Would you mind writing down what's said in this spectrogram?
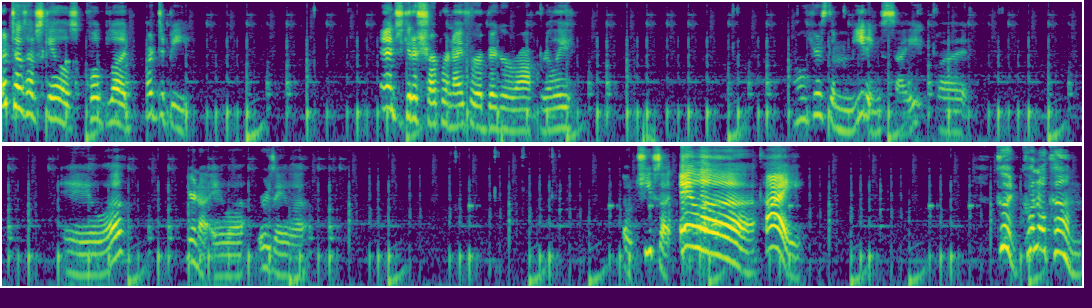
Reptiles have scales, cold blood, hard to beat. And just get a sharper knife or a bigger rock, really. Well, here's the meeting site, but... Ayla? You're not Ayla. Where's Ayla? Oh, Chief's hut. Ayla! Hi! Good, Chrono come.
